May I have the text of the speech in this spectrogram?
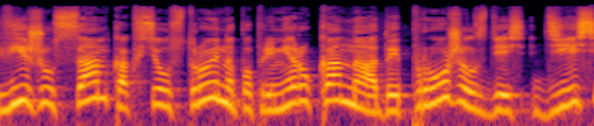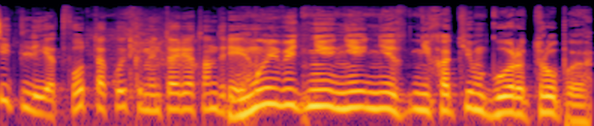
Вижу сам, как все устроено по примеру Канады. Прожил здесь 10 лет. Вот такой комментарий от Андрея. Мы ведь не, не, не, не хотим город трупы.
